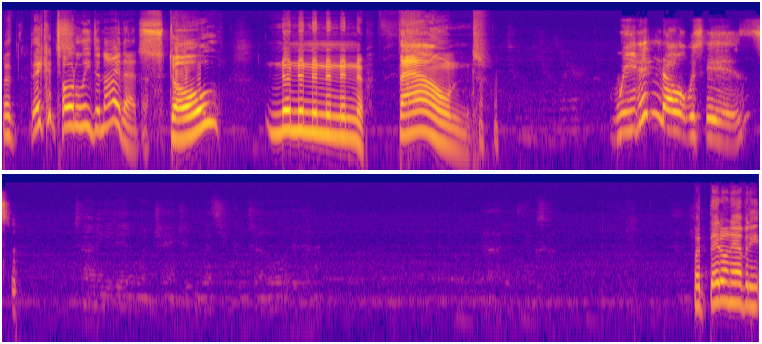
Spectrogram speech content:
But they could totally deny that. Stole? No, no, no, no, no, no. Found. We didn't know it was his. Turning it in won't change it unless you can turn all of it in. But they don't have any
